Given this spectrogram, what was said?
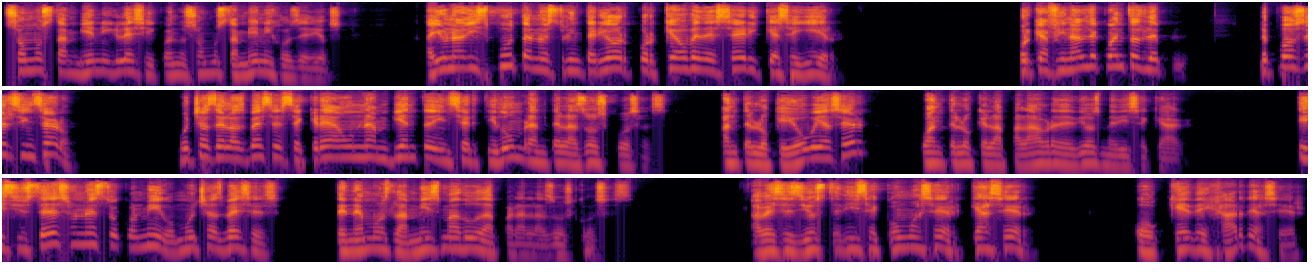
somos también iglesia y cuando somos también hijos de Dios. Hay una disputa en nuestro interior por qué obedecer y qué seguir. Porque a final de cuentas le, puedo ser sincero. Muchas de las veces se crea un ambiente de incertidumbre ante las dos cosas, ante lo que yo voy a hacer o ante lo que la palabra de Dios me dice que haga. Y si usted es honesto conmigo, muchas veces tenemos la misma duda para las dos cosas. A veces Dios te dice cómo hacer, qué hacer o qué dejar de hacer.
